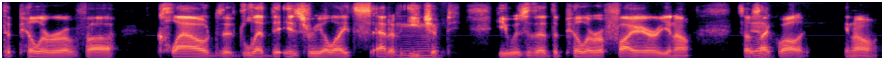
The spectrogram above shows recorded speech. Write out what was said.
the pillar of uh, cloud that led the Israelites out of mm. Egypt. He was the the pillar of fire, you know. So I was yeah. like, well, you know,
